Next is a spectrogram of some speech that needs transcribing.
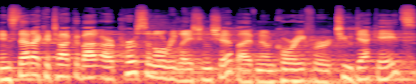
Instead, I could talk about our personal relationship. I've known Cory for two decades.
